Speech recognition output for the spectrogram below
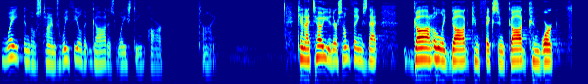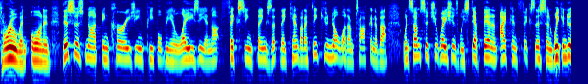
wait in those times, we feel that God is wasting our time. Can I tell you, there are some things that God, only God can fix and God can work through and on. And this is not encouraging people being lazy and not fixing things that they can, but I think you know what I'm talking about. When some situations we step in and I can fix this and we can do,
